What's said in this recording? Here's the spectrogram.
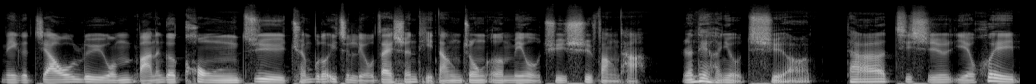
那个焦虑，我们把那个恐惧全部都一直留在身体当中，而没有去释放它。人类很有趣啊，他其实也会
